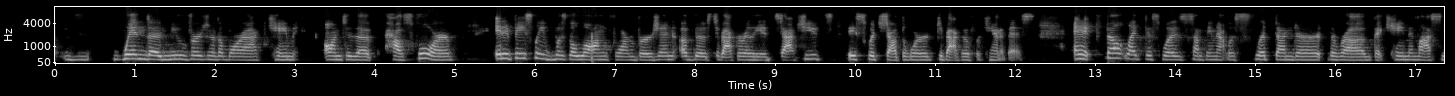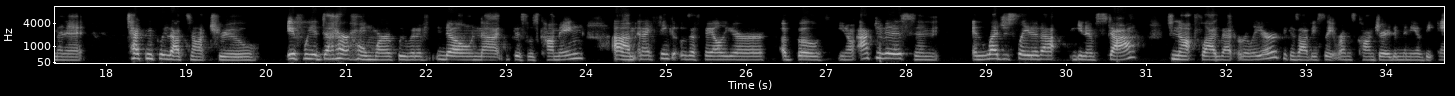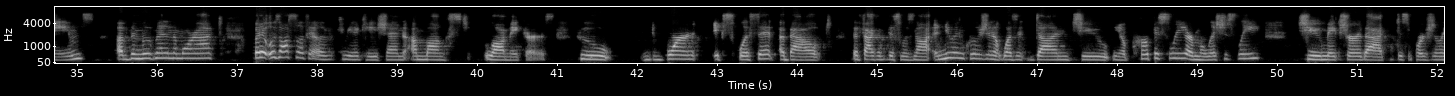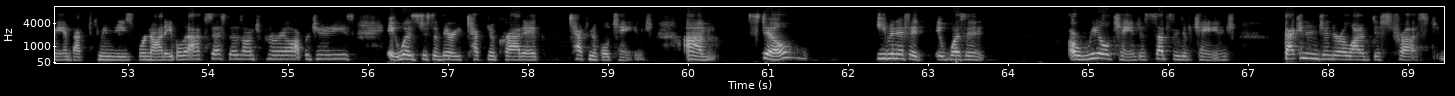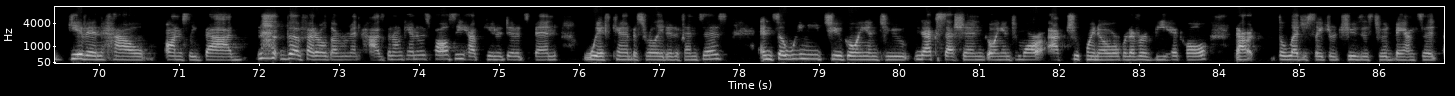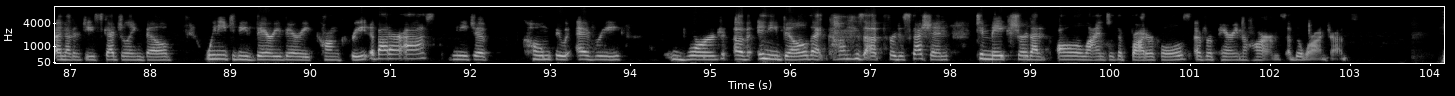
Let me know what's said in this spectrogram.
when the new version of the MORE Act came onto the House floor, it basically was the long form version of those tobacco related statutes. They switched out the word tobacco for cannabis. And it felt like this was something that was slipped under the rug that came in last minute. Technically, that's not true. If we had done our homework, we would have known that this was coming. Um, and I think it was a failure of both, you know, activists and and legislative, you know, staff to not flag that earlier because obviously it runs contrary to many of the aims of the movement in the MORE Act. But it was also a failure of communication amongst lawmakers who weren't explicit about the fact that this was not a new inclusion it wasn't done to you know purposely or maliciously to make sure that disproportionately impacted communities were not able to access those entrepreneurial opportunities it was just a very technocratic technical change um, still even if it it wasn't a real change a substantive change that can engender a lot of distrust given how honestly bad the federal government has been on cannabis policy, how punitive it's been with cannabis related offenses. And so we need to, going into next session, going into MORE Act 2.0 or whatever vehicle that the legislature chooses to advance it, another descheduling bill, we need to be very, very concrete about our ask. We need to comb through every word of any bill that comes up for discussion to make sure that it all aligns with the broader goals of repairing the harms of the war on drugs.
